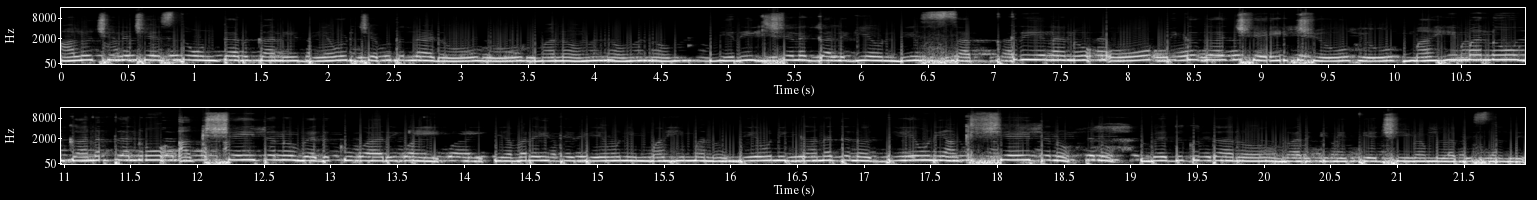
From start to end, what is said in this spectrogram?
ఆలోచన చేస్తూ ఉంటారు. కానీ దేవుడు చెబుతున్నాడు మనం నిరీక్షణ కలిగి ఉండి సత్క్రియలను ఓపికగా చేయించు. మహిమను ఘనతను అక్షయతను వెదకు వారికి ఎవరైతే దేవుని మహిమను దేవుని ఘనతను దేవుని అక్షయతను వెతుకుతారో వారికి నిత్య జీవం లభిస్తుంది.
